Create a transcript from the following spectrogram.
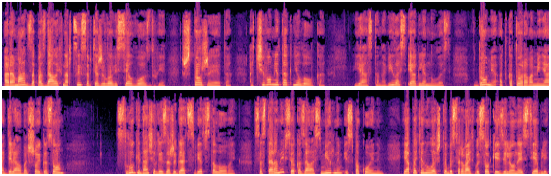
аромат запоздалых нарциссов тяжело висел в воздухе. Что же это? Отчего мне так неловко? Я остановилась и оглянулась. В доме, от которого меня отделял большой газон, слуги начали зажигать свет в столовой. Со стороны все казалось мирным и спокойным. Я потянулась, чтобы сорвать высокие зеленые стебли,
